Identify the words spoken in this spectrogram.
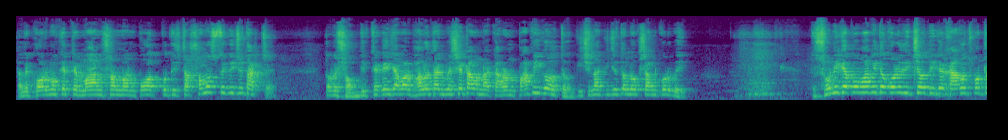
তাহলে কর্মক্ষেত্রে মান, সম্মান, পদ, প্রতিষ্ঠা, সমস্ত কিছু থাকছে। তবে সব দিক থেকেই যে আবার ভালো থাকবে সেটাও না, কারণ পাপি গত কিছু না কিছু তো লোকসান করবেই। তো শনিকে প্রভাবিত করে দিচ্ছে ওদিকে, কাগজপত্র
